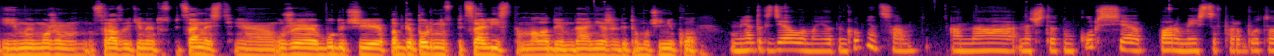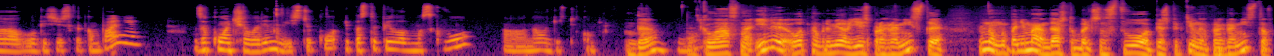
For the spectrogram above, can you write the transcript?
и мы можем сразу идти на эту специальность, э, уже будучи подготовленным специалистом молодым, да, нежели там учеником. У меня так сделала моя одногруппница. Она на четвертом курсе пару месяцев поработала в логистической компании, закончила лингвистику и поступила в Москву а, на логистику. Да, Да. классно. Или вот, например, есть программисты, ну, мы понимаем, да, что большинство перспективных программистов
